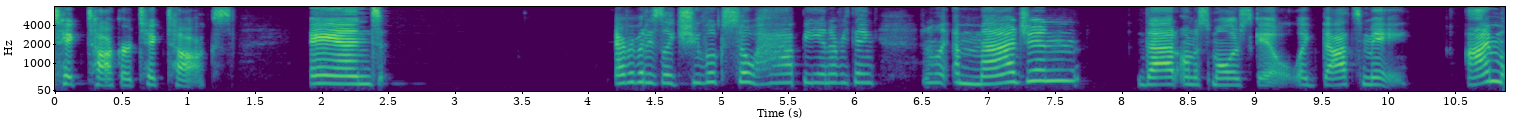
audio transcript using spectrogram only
TikTok or TikToks." And everybody's like, she looks so happy and everything. And I'm like, imagine that on a smaller scale. Like, that's me. I'm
